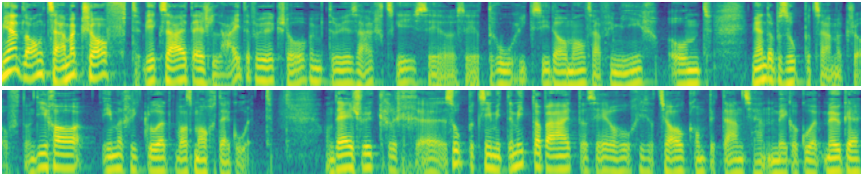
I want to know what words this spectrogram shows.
Wir haben lange zusammen geschafft. Wie gesagt, er ist leider früh gestorben mit 63. Sehr, sehr traurig war damals, auch für mich. Und wir haben aber super zusammen geschafft. Und ich habe immer ein bisschen geschaut, was macht er gut. Und er ist wirklich äh, super mit den Mitarbeitern, sehr hohe Sozialkompetenz, sie haben ihn mega gut mögen.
